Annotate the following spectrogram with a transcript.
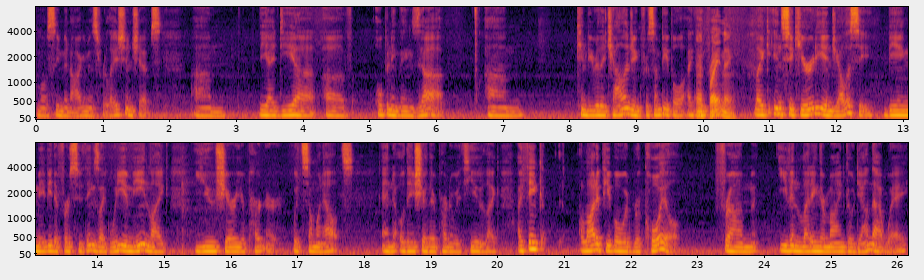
mostly monogamous relationships, um, the idea of opening things up um, can be really challenging for some people. I think and frightening. That, like insecurity and jealousy being maybe the first two things. Like, what do you mean? Like, you share your partner with someone else, and oh, they share their partner with you. Like, I think a lot of people would recoil from even letting their mind go down that way.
